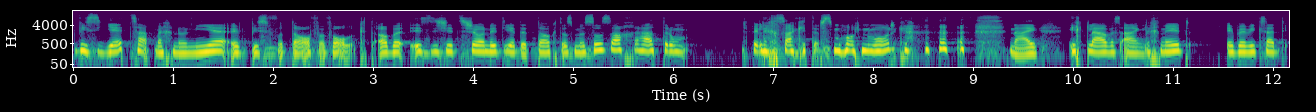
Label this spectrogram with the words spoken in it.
bis jetzt hat mich noch nie etwas von da verfolgt, aber es ist jetzt schon nicht jeden Tag, dass man so Sachen hat, darum vielleicht sage ich dir es morgen morgen. Nein, ich glaube es eigentlich nicht. Eben wie gesagt,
